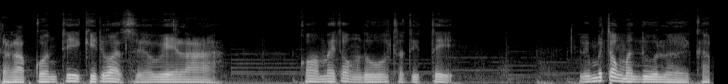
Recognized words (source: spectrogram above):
สำหรับคนที่คิดว่าเสียเวลา ก็ไม่ต้องดูสถิติ หรือไม่ต้องมาดูเลยครับ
